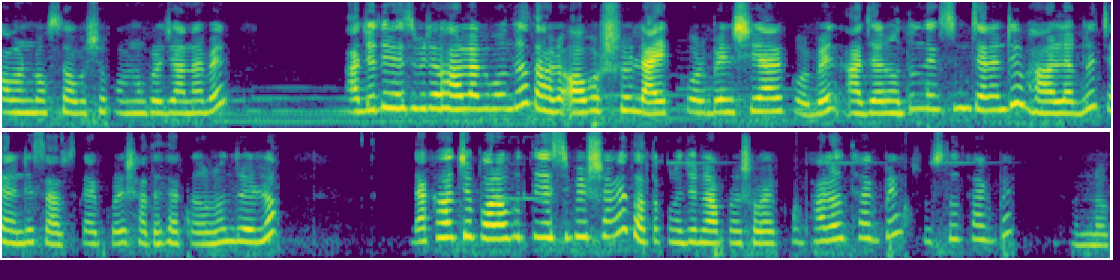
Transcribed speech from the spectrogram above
কমেন্ট বক্সে অবশ্যই কমেন্ট করে জানাবেন। আর যদি রেসিপিটা ভালো লাগে বন্ধুরা, তাহলে অবশ্যই লাইক করবেন শেয়ার করবেন। আর যারা নতুন দেখছেন চ্যানেলটি ভালো লাগলে চ্যানেলটি সাবস্ক্রাইব করে সাথে থাকার অনুরোধ রইল। দেখা হচ্ছে পরবর্তী রেসিপির সঙ্গে। ততক্ষণের জন্য আপনারা সবাই খুব ভালো থাকবেন, সুস্থ থাকবেন। ধন্যবাদ।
